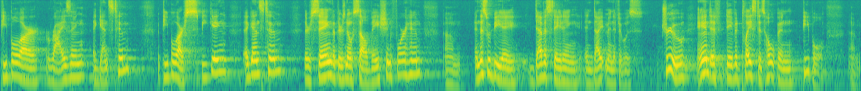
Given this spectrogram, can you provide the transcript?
people are rising against him, people are speaking against him. They're saying that there's no salvation for him. Um, and this would be a devastating indictment if it was true and if David placed his hope in people. Um,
